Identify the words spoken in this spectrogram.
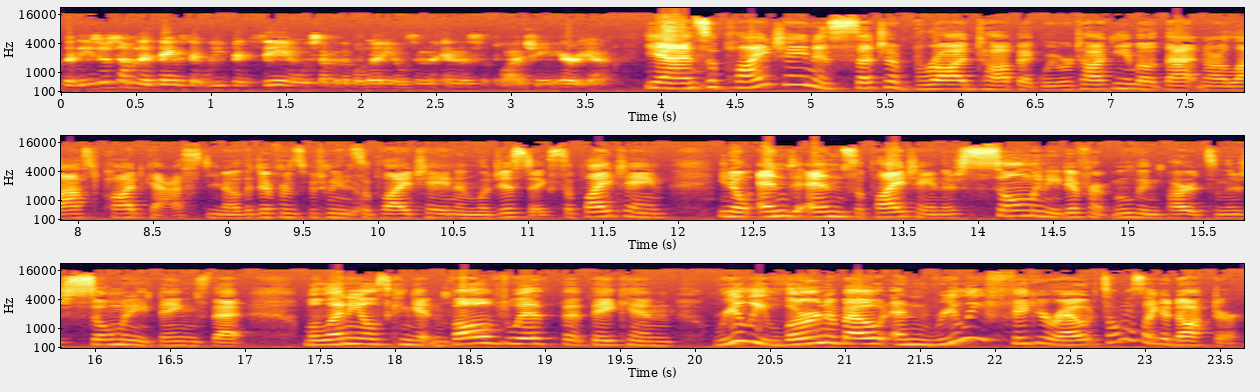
but these are some of the things that we've been seeing with some of the millennials in the, in the supply chain area. Yeah, and supply chain is such a broad topic. We were talking about that in our last podcast, you know, the difference between yeah. supply chain and logistics. Supply chain, you know, end to end supply chain, there's so many different moving parts and there's so many things that millennials can get involved with that they can really learn about and really figure out. It's almost like a doctor.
